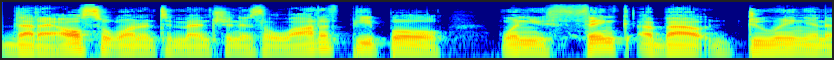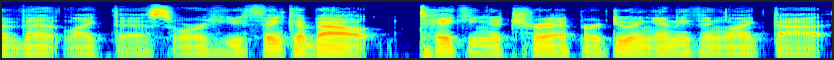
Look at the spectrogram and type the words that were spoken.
that I also wanted to mention is a lot of people, when you think about doing an event like this, or you think about taking a trip or doing anything like that,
